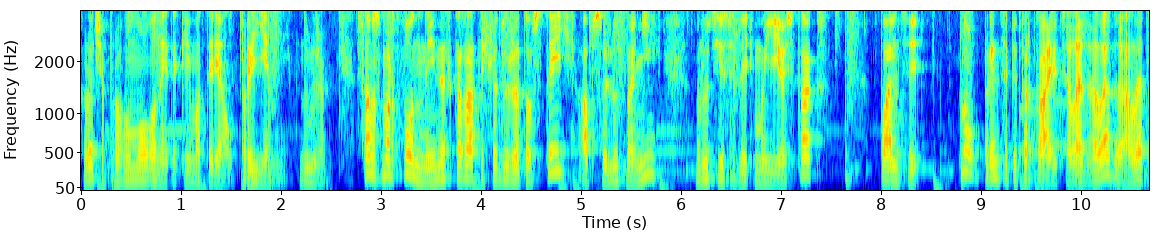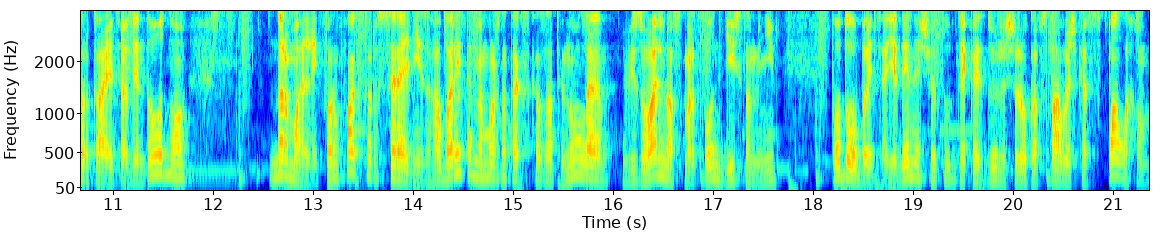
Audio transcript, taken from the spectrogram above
Коротше, прогумований такий матеріал. Приємний. Дуже. Сам смартфон і не сказати, що дуже товстий, абсолютно ні. В руці сидить в моїй ось так. Пальці, ну, в принципі, торкаються ледве-ледве, але торкаються один до одного. Нормальний форм-фактор, середній з габаритами, можна так сказати. Ну, але візуально смартфон дійсно мені подобається. Єдине, що тут якась дуже широка вставочка з спалахом.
